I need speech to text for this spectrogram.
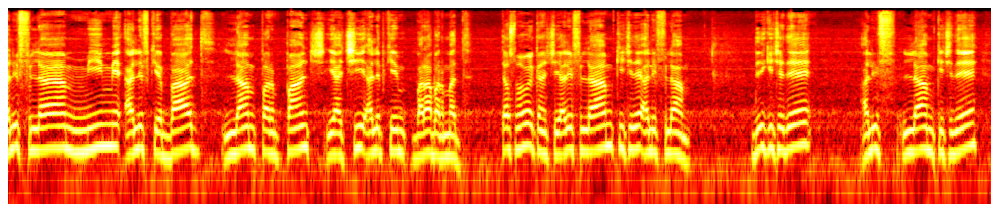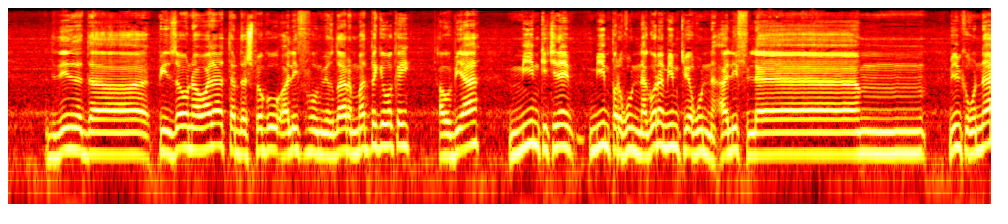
الف لام میم الف کې بعد لام پر پنج یا چی الف کې برابر مد تاسو مې ویل کنه چې الف لام کې چې دی الف لام دې کې چې دی الف لام کې چې دی د دې د پنځو نه والا تر د شپږو الف په مقدار مد پکې وکي او بیا میم کې چې دی میم پر غون نه ګوره میم کې غون نه الف لام میم کې غون نه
